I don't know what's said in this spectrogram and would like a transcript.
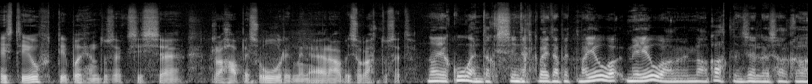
Eesti juhti, põhjenduseks siis rahapesu uurimine ja rahapesukahtlused. no ja kuuendaks Indrek väidab, et ma jõua, me jõuame, ma kahtlen selles, aga,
